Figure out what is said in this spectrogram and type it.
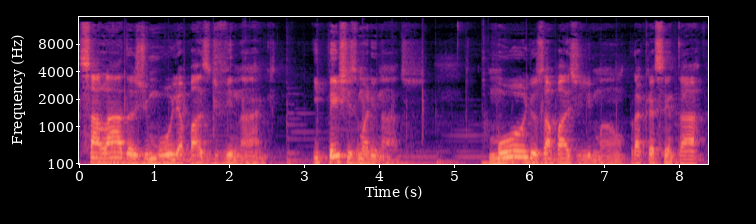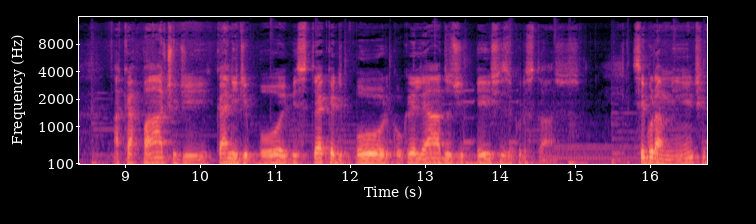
saladas de molho à base de vinagre e peixes marinados, molhos à base de limão para acrescentar a carpaccio de carne de boi, bisteca de porco, grelhados de peixes e crustáceos. Seguramente,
